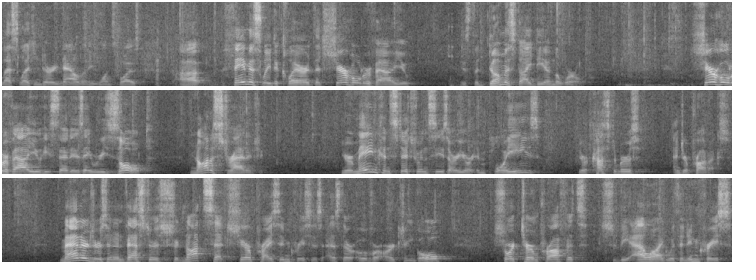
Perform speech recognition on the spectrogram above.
less legendary now than he once was, uh, famously declared that shareholder value is the dumbest idea in the world. Shareholder value, he said, is a result, not a strategy. Your main constituencies are your employees, your customers, and your products. Managers and investors should not set share price increases as their overarching goal. Short term profits should be allied with an increase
